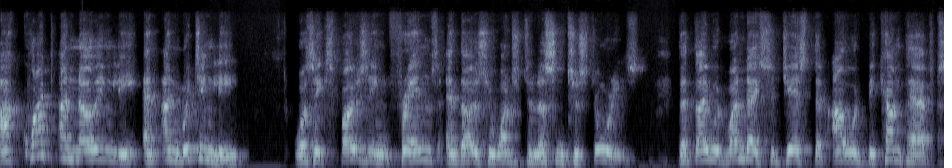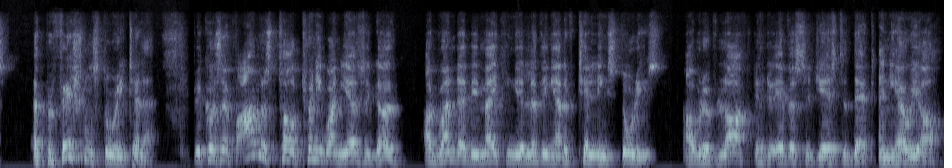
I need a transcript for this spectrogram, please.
I quite unknowingly and unwittingly was exposing friends and those who wanted to listen to stories that they would one day suggest that I would become perhaps a professional storyteller. Because if I was told 21 years ago I'd one day be making a living out of telling stories, I would have laughed at whoever suggested that. And here we are.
